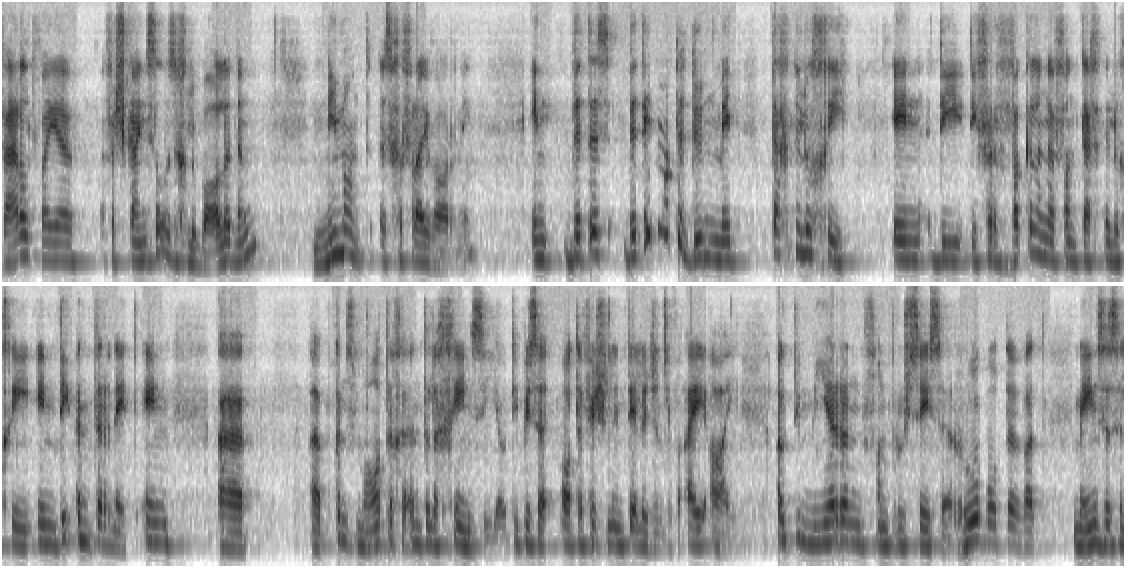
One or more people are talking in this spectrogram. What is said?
wêreldwye verskynsel, is 'n globale ding. Niemand is gevrywaar nie. En dit is dit het maar te doen met tegnologie en die die verwikkelinge van tegnologie en die internet en uh uh, kunsmatige intelligensie, jou tipiese artificial intelligence of AI, outomering van prosesse, robotte wat mense se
